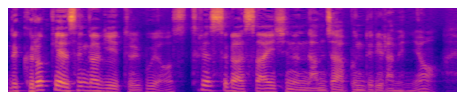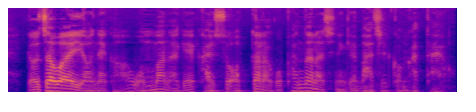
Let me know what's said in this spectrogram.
근데 그렇게 생각이 들고요 스트레스가 쌓이시는 남자분들이라면요 여자와의 연애가 원만하게 갈 수 없다라고 판단하시는 게 맞을 것 같아요.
